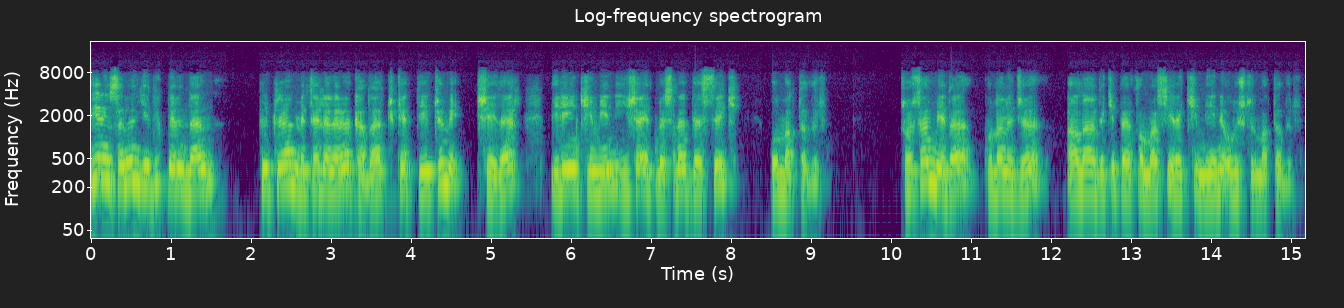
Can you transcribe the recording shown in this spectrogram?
Bir insanın yediklerinden kültürel meselelere kadar tükettiği tüm şeyler bireyin kimliğini inşa etmesine destek olmaktadır. Sosyal medya kullanıcı ağlardaki performansıyla kimliğini oluşturmaktadır.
